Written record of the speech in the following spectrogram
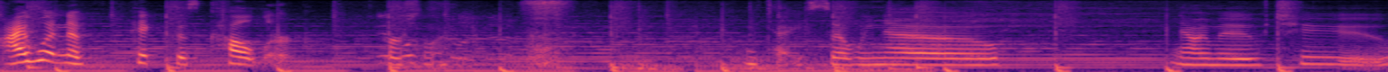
I wouldn't have picked this color, personally. really. Okay, so we know, now we move to,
